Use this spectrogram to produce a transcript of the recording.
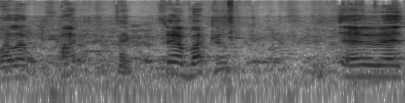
Bana baktıkça bakın. Evet.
